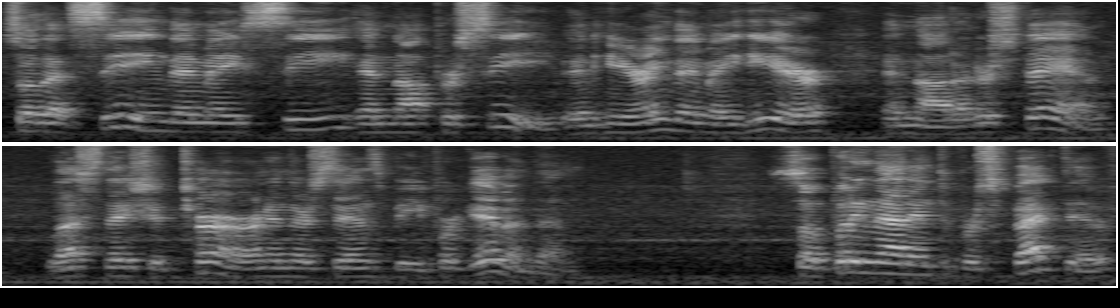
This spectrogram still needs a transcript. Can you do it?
so that seeing they may see and not perceive, and hearing they may hear and not understand, lest they should turn and their sins be forgiven them. So putting that into perspective,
